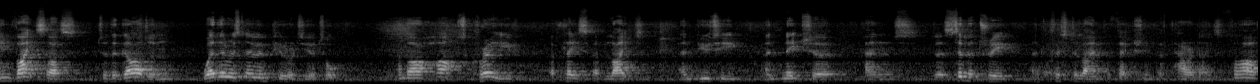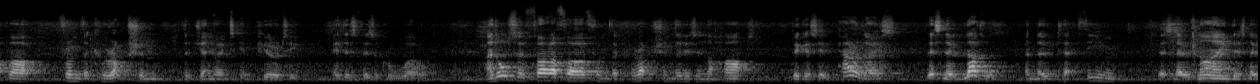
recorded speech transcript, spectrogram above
invites us to the garden where there is no impurity at all. And our hearts crave a place of light and beauty and nature and the symmetry and crystalline perfection of paradise, far, far from the corruption that generates impurity in this physical world. And also far, far from the corruption that is in the heart, because in paradise there's no love and no ta'thim, there's no lying, there's no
